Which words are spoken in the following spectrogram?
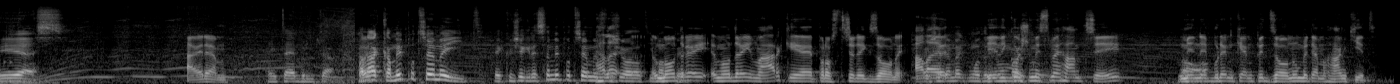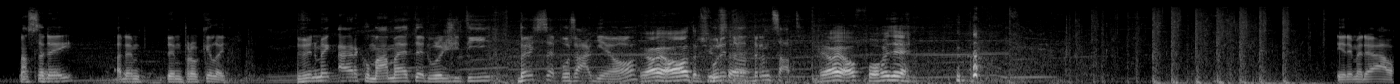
Yes. A jedem. Hej, to je brutál. Hele, a kam my potřebujeme jít? Jakože kde se my potřebujeme Hele, zdržovat na té modrý, modrý mark je prostředek zóny, ale jelikož my jsme huntři, my No. nebudeme kempit zónu, my jdeme huntit. Nasedej a jdem, jdem pro killy. Winmac a máme, to je důležitý. Drž se pořádně, jo? Jo, jo, držím Bude se. to drncat. Jo, jo, v pohodě. Jedeme dál.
